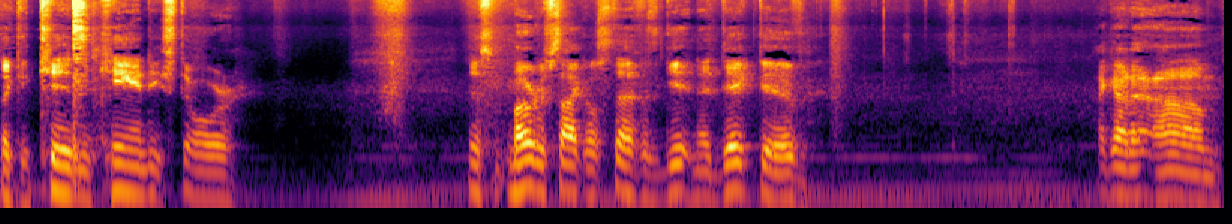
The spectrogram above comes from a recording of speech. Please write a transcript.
like a kid in a candy store. This motorcycle stuff is getting addictive. I gotta um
